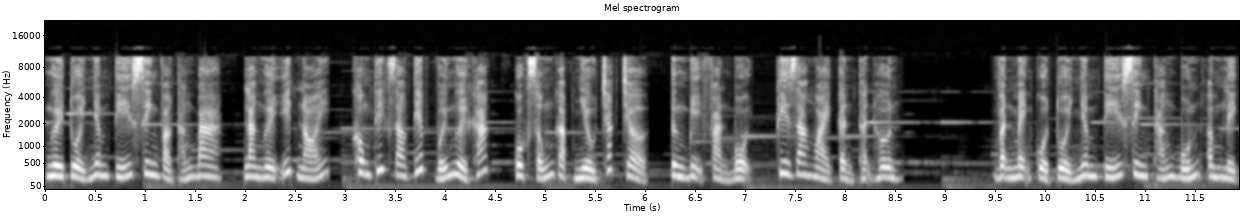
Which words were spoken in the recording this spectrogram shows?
Người tuổi nhâm tý sinh vào tháng 3 là người ít nói, không thích giao tiếp với người khác, cuộc sống gặp nhiều trắc trở, từng bị phản bội, khi ra ngoài cẩn thận hơn. Vận mệnh của tuổi nhâm tý sinh tháng 4 âm lịch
